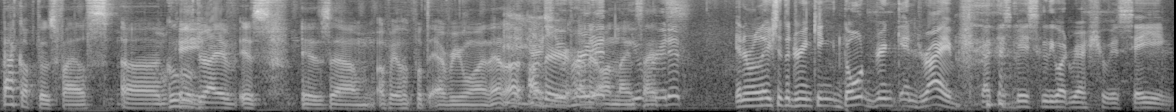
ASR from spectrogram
back up those files. Uh, Google Drive is is um, available to everyone and Guys, other other it, online sites. In relation to drinking, don't drink and drive. That is basically what Resho is saying.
